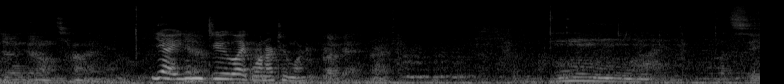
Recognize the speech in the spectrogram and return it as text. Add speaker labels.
Speaker 1: doing good on time.
Speaker 2: Yeah, you can
Speaker 1: yeah.
Speaker 2: do like one or two more.
Speaker 1: Okay, alright. Mm, let's see.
